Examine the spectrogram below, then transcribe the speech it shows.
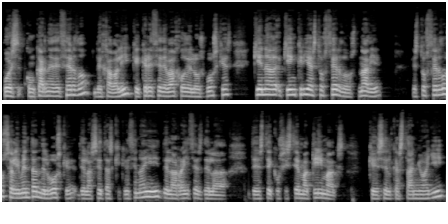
Pues con carne de cerdo, de jabalí, que crece debajo de los bosques. ¿Quién, ¿Quién cría estos cerdos? Nadie. Estos cerdos se alimentan del bosque, de las setas que crecen ahí, de las raíces de, la, de este ecosistema clímax que es el castaño allí,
